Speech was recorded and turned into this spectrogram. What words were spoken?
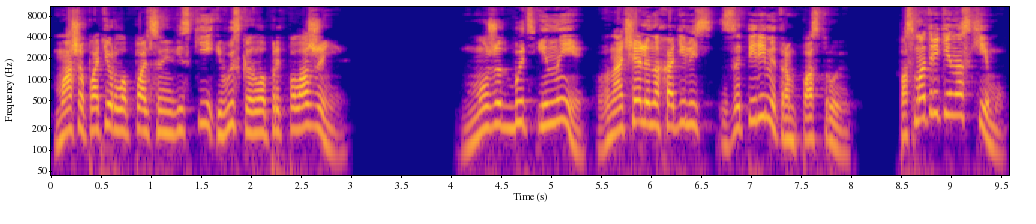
Маша потерла пальцами виски и высказала предположение. Может быть, иные вначале находились за периметром построек? Посмотрите на схему.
